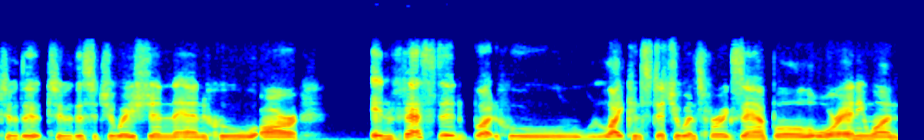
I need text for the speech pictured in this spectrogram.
to the to the situation and who are invested but who like constituents for example or anyone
